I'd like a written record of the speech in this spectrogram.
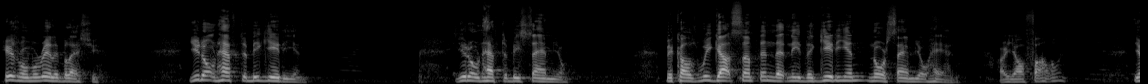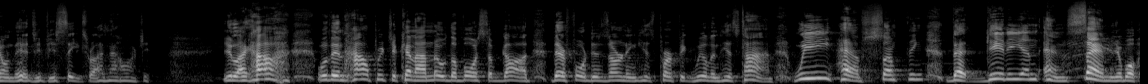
Here's one will really bless you. You don't have to be Gideon. You don't have to be Samuel. Because we got something that neither Gideon nor Samuel had. Are y'all following? You're on the edge of your seats right now, aren't you? You're like, how? Well, then, how, preacher, can I know the voice of God, therefore discerning his perfect will in his time? We have something that Gideon and Samuel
